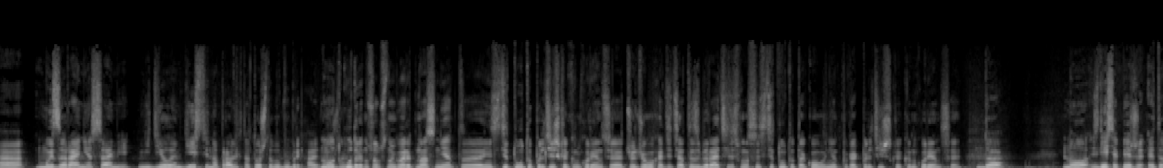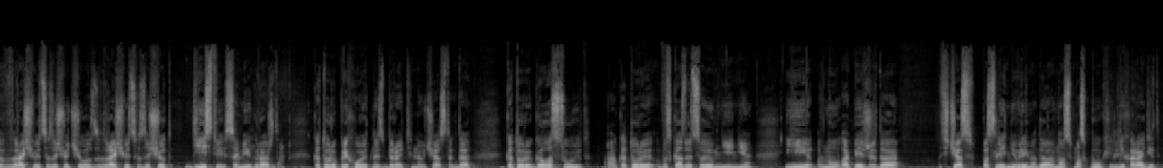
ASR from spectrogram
а, мы заранее сами не делаем действий, направленных на то, чтобы выбрать. А ну, вот Кудрин, собственно, говорит, у нас нет э, института политической конкуренции. А что, что вы хотите от избирателей, если у нас института такого нет, как политическая конкуренция? Да. Но здесь, опять же, это взращивается за счет чего? Взращивается за счет действий самих граждан, которые приходят на избирательный участок, да, которые голосуют, а, которые высказывают свое мнение. И, ну, опять же, да, сейчас в последнее время да, у нас Москву лихорадит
